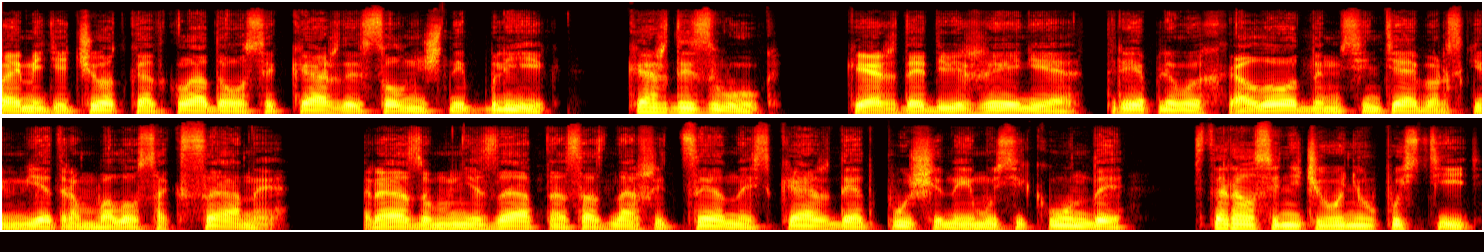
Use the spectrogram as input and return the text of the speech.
Памяти четко откладывался каждый солнечный блик, каждый звук, каждое движение треплемых холодным сентябрьским ветром волос Оксаны. Разум, внезапно осознавший ценность каждой отпущенной ему секунды, старался ничего не упустить,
